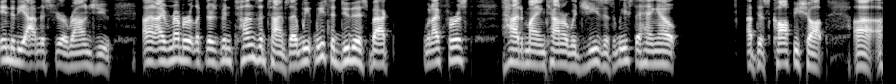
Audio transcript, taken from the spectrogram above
into the atmosphere around you. And I remember, like, there's been tons of times. I, we, we used to do this back when I first had my encounter with Jesus. We used to hang out at this coffee shop. Uh,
